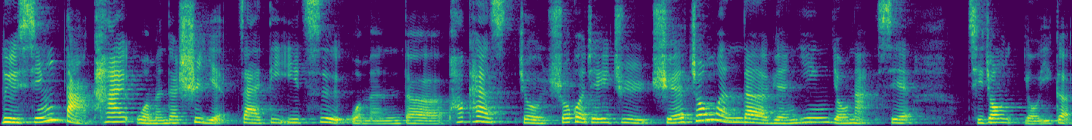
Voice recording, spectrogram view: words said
旅行打开我们的视野，在第一次我们的 podcast 就说过这一句。学中文的原因有哪些？其中有一个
